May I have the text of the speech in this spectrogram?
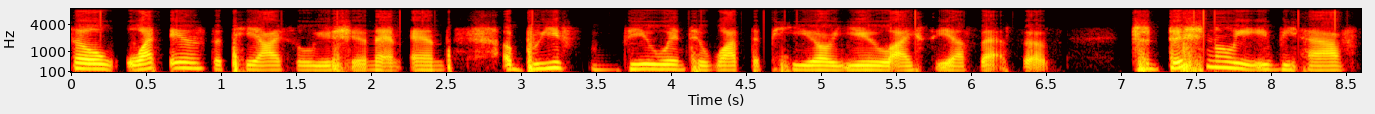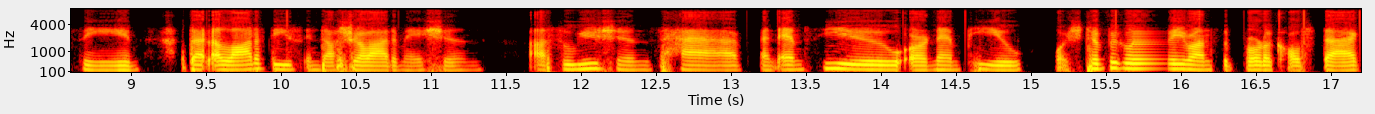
So what is the TI solution and, and a brief view into what the PRU ICSS is. Traditionally, we have seen that a lot of these industrial automation uh, solutions have an MCU or an MPU, which typically runs the protocol stack,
